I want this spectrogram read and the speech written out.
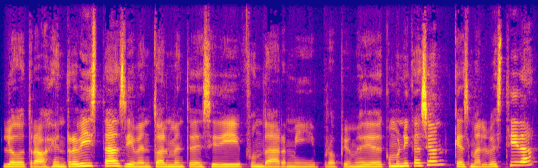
luego trabajé en revistas y eventualmente decidí fundar mi propio medio de comunicación, que es Malvestida.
